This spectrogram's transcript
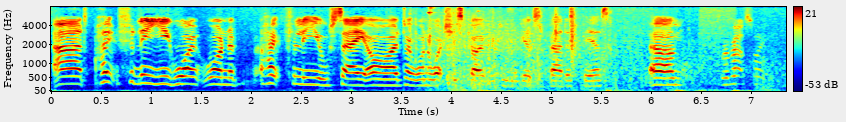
and hopefully you won't want to. Hopefully you'll say, "Oh, I don't want to watch this guy because he gets bad FPS." Um, We're about to.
